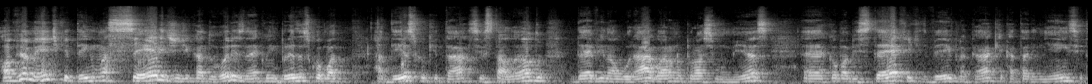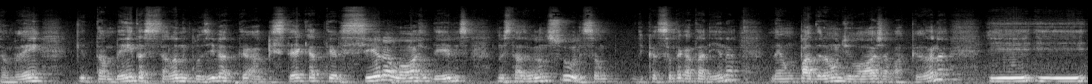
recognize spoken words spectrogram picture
Obviamente que tem uma série de indicadores, né, com empresas como a, Desco, que está se instalando, deve inaugurar agora no próximo mês, é, como a Bistec, que veio para cá, que é catarinense também, que também está se instalando, inclusive a, a Bistec é a terceira loja deles no estado do Rio Grande do Sul, eles são de Santa Catarina, né, um padrão de loja bacana, e,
